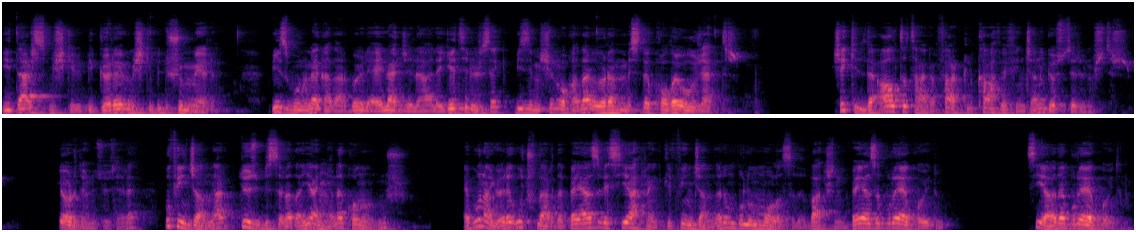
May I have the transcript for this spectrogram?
bir dersmiş gibi bir görevmiş gibi düşünmeyelim. Biz bunu ne kadar böyle eğlenceli hale getirirsek bizim için o kadar öğrenmesi de kolay olacaktır. Şekilde 6 tane farklı kahve fincanı gösterilmiştir. Gördüğünüz üzere bu fincanlar düz bir sırada yan yana konulmuş. E buna göre uçlarda beyaz ve siyah renkli fincanların bulunma olasılığı. Bak şimdi beyazı buraya koydum. Siyahı da buraya koydum.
